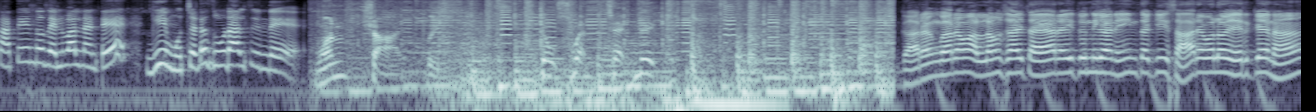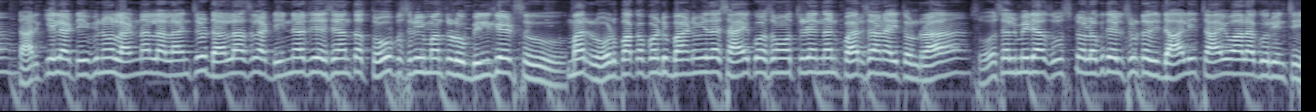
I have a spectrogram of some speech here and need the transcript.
కథ ఏందో తెలవాలంటే గీ ముచ్చట చూడాల్సిందే One shot, please. Don't sweat the technique. గరం గరం అల్లం చాయ్ తయారైతుంది కానీ ఇంతకీ సారెవలో ఎరికేనా? టర్కీల టిఫిన్ లండన్ల లంచ్ డల్లాస్ల డిన్నర్ చేసేంత తోపు శ్రీమంతుడు బిల్ గేట్స్. మరి రోడ్డు పక్క పొంటి బండి మీద చాయ్ కోసం వచ్చుడేందని పరిశాన్ అవుతుండ్రా సోషల్ మీడియా చూసేటోళ్ళకు తెలుసుంటది డాలీ చాయ్ వాళ్ళ గురించి.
